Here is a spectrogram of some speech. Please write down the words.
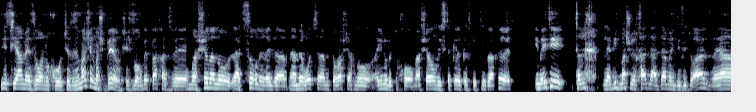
יציאה מאזור הנוחות, שזה זמן של משבר, שיש בו הרבה פחד, והוא מאפשר לנו לעצור לרגע מהמרוץ המטורף שאנחנו היינו בתוכו, הוא מאפשר לנו להסתכל לפרספקטיבה אחרת. אם הייתי צריך להגיד משהו אחד לאדם האינדיבידואל, זה היה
